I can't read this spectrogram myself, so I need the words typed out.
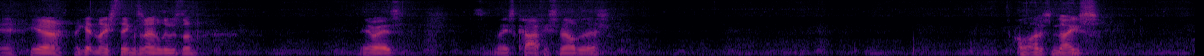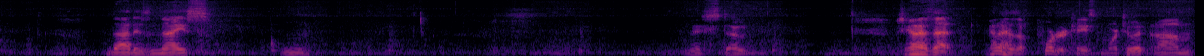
yeah, yeah, I get nice things and I lose them. Anyways, nice coffee smell to this. Oh, that is nice. That is nice. Mm. Nice stout. She kind of has that, kind of has a porter taste more to it. Um,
